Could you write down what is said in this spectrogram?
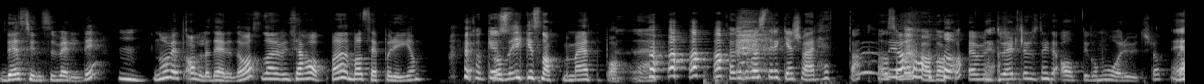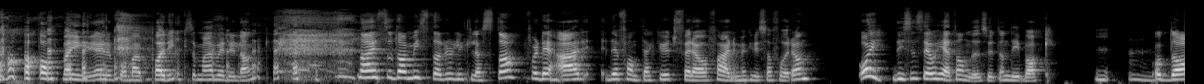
Det syns veldig. veldig. Nå vet alle dere det òg, så hvis jeg har på meg, bare se på ryggen. Kan ikke, Altså, ikke snakk med meg etterpå. kan ikke du bare strikke en svær hette, og så Ja, bare ha bakpå? Eventuelt, eller så tenkte jeg alltid gå med håret utslått. Ja. Ha på meg Ingrid, eller på meg parykk som er veldig lang. Nei, så da mista du litt lyst, da. For det er Det fant jeg ikke ut før jeg var ferdig med kryssa foran. Oi, disse ser jo helt annerledes ut enn de bak. Og da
